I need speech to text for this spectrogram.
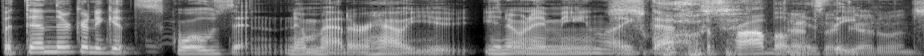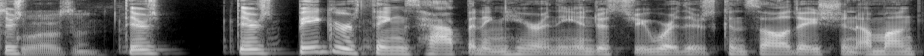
But then they're going to get squozen no matter how you you know what I mean? Like that's the problem. That's is a the, good one, there's, Squozen. there's there's bigger things happening here in the industry where there's consolidation among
